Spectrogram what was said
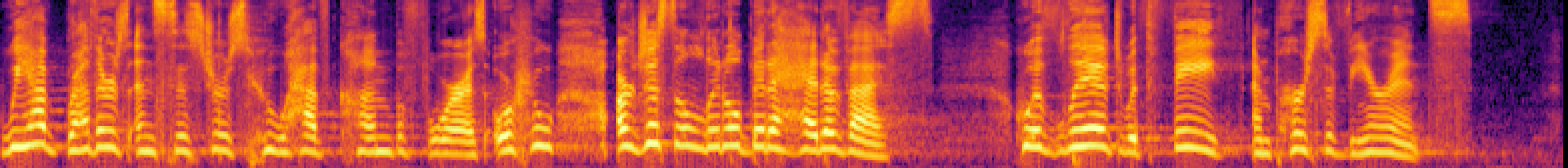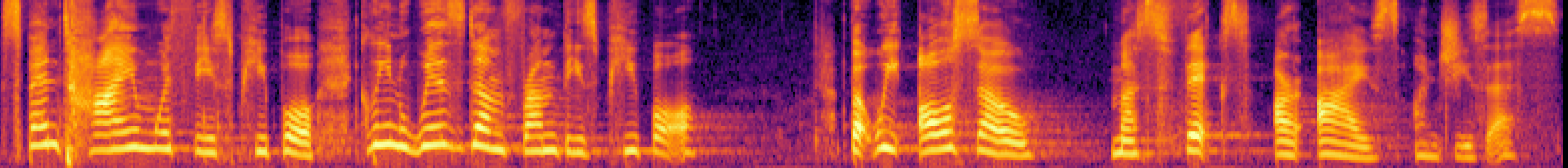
We have brothers and sisters who have come before us or who are just a little bit ahead of us who have lived with faith and perseverance. Spend time with these people, glean wisdom from these people. But we also must fix our eyes on Jesus,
